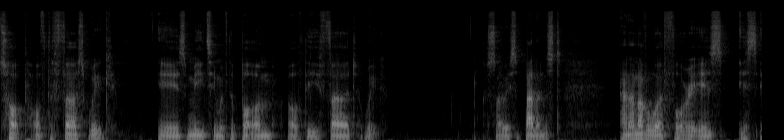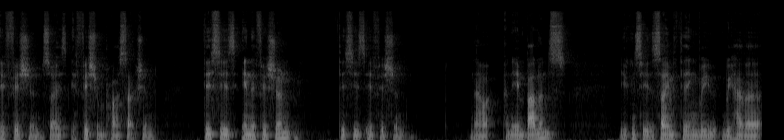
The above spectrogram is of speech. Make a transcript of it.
top of the first wick is meeting with the bottom of the third wick. So it's balanced. And another word for it is is efficient. So it's efficient price action. This is inefficient. This is efficient. Now an imbalance, you can see the same thing. We we have a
